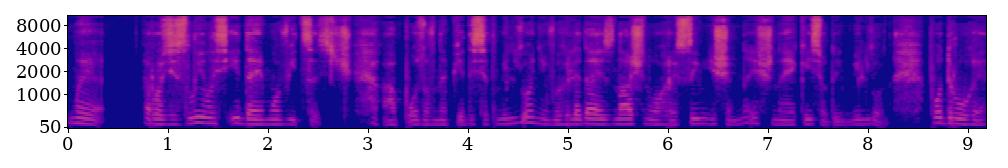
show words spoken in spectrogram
Ми розізлились і даємо відсіч, а позов на 50 мільйонів виглядає значно агресивнішим, ніж на якийсь один мільйон. По-друге,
